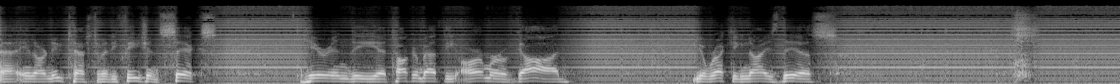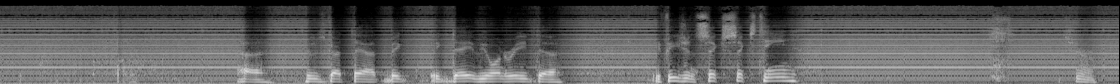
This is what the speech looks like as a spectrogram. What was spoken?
uh, in our New Testament, Ephesians 6. Here in the uh, talking about the armor of God, you'll recognize this. Uh, who's got that? Big, Big Dave, you want to read uh, Ephesians 6 16? Sure.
